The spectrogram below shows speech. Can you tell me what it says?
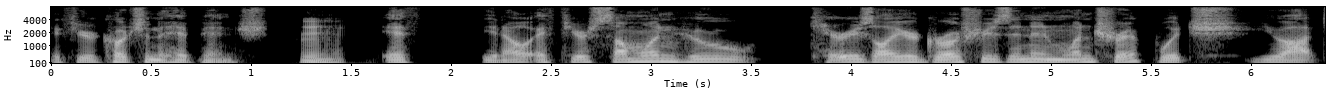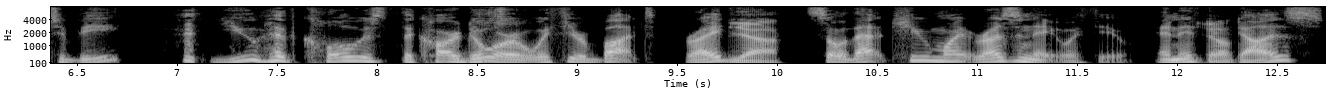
If you're coaching the hip hinge, mm-hmm. if, you know, if you're someone who carries all your groceries in in one trip, which you ought to be, you have closed the car door with your butt, right? Yeah. So that cue might resonate with you. And if yep. it does,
